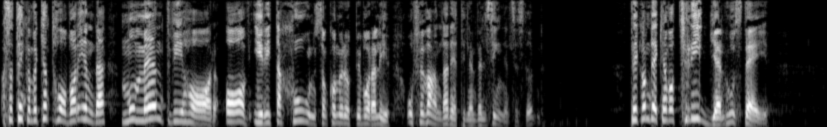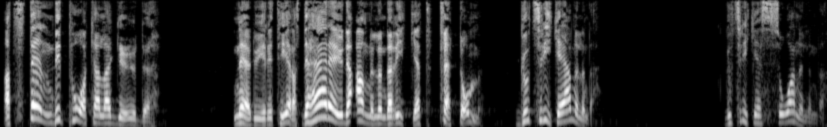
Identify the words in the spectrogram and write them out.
Alltså tänk om vi kan ta varenda moment vi har av irritation som kommer upp i våra liv och förvandla det till en välsignelsestund. Tänk om det kan vara triggern hos dig att ständigt påkalla Gud när du irriteras. Det här är ju det annorlunda riket, tvärtom. Guds rike är annorlunda. Guds rike är så annorlunda.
